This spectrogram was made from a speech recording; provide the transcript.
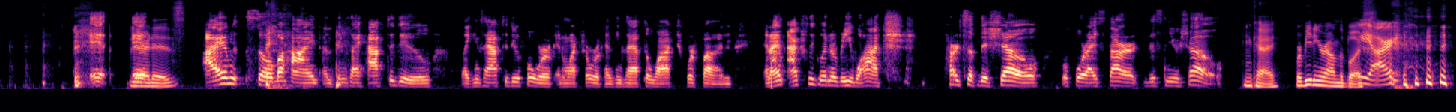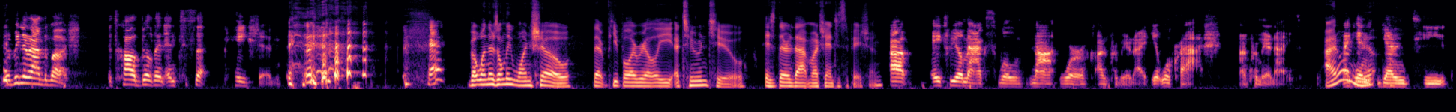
it. there it it is. I'm so behind on things I have to do, like things I have to do for work and watch for work, and things I have to watch for fun. And I'm actually going to rewatch parts of this show before I start this new show. Okay. We're beating around the bush. We are. We're beating around the bush. It's called building anticipation. okay. But when there's only one show that people are really attuned to, is there that much anticipation? Uh, HBO Max will not work on premiere night. It will crash on premiere night. I don't I can know. guarantee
